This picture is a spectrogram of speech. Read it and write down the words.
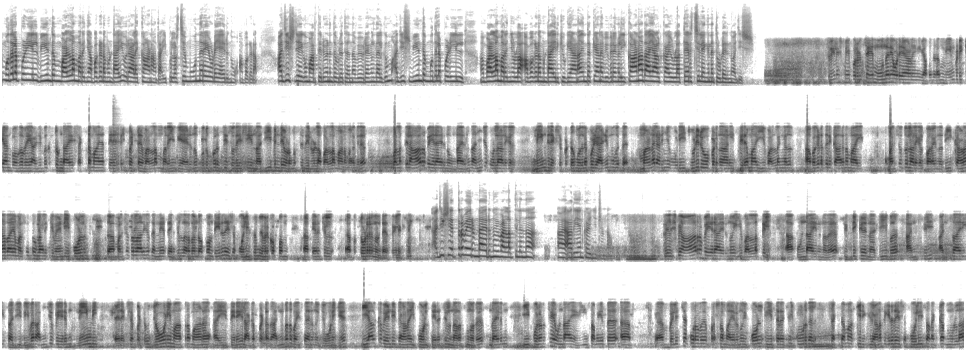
മുതലപ്പുഴയിൽ വീണ്ടും വള്ളം മറിഞ്ഞ അപകടമുണ്ടായി. ഒരാളെ കാണാതായി. പുലർച്ചെ മൂന്നരയോടെയായിരുന്നു അപകടം. അജീഷ് ജയകുമാർ തിരുവനന്തപുരത്ത് നിന്ന് വിവരങ്ങൾ നൽകും. അജീഷ് വീണ്ടും മുതലപ്പുഴയിൽ വള്ളം മറിഞ്ഞുള്ള അപകടമുണ്ടായിരിക്കുകയാണ്. എന്തൊക്കെയാണ് വിവരങ്ങൾ? ഈ കാണാതായ ആൾക്കായുള്ള തെരച്ചിൽ എങ്ങനെ തുടരുന്നു അജീഷ്? ശ്രീലക്ഷ്മി പുലർച്ചെ മൂന്നരയോടെയാണ് ഈ അപകടം. മീൻ പിടിക്കാൻ പോകവെ അഴിമുഖത്തുണ്ടായ ശക്തമായ തിരക്കിൽപ്പെട്ട് വള്ളം മറിയുകയായിരുന്നു. പുതുക്കുറിച്ചി സ്വദേശി നജീബിന്റെ ഉടമസ്ഥതയിലുള്ള വള്ളമാണ് മറിഞ്ഞത്. വള്ളത്തിൽ ആറ് പേരായിരുന്നു ഉണ്ടായിരുന്നത്. അഞ്ച് തൊഴിലാളികൾ നീന്തി രക്ഷപ്പെട്ടു. മുതലപ്പുഴ അഴിമുഖത്ത് മണലടിഞ്ഞുകൂടി ചുഴി രൂപപ്പെടുന്നതാണ് ഈ സ്ഥിരമായി ഈ വള്ളങ്ങൾ അപകടത്തിന് കാരണമായി മത്സ്യത്തൊഴിലാളികൾ പറയുന്നത്. ഈ കാണാതായ മത്സ്യത്തൊഴിലാളിക്ക് വേണ്ടി ഇപ്പോൾ മത്സ്യത്തൊഴിലാളികൾ തന്നെ തെരച്ചിൽ നടന്നുണ്ട്. ഒപ്പം തീരദേശ പോലീസും ഇവർക്കൊപ്പം തെരച്ചിൽ തുടരുന്നുണ്ട് ശ്രീലക്ഷ്മി. അജീഷ് എത്ര പേരുണ്ടായിരുന്നു ഈ വള്ളത്തിൽ നിന്ന് അറിയാൻ കഴിഞ്ഞിട്ടുണ്ടോ? ശ്രീലക്ഷ്മി ആറ് പേരായിരുന്നു ഈ വള്ളത്തിൽ ഉണ്ടായിരുന്നത്. സിദ്ദിഖ് നജീബ് അൻസിൽ അൻസാരി സജീബ്. ഇവർ അഞ്ചു പേരും നീന്തി രക്ഷപ്പെട്ടു. ജോണി മാത്രമാണ് ഈ തിരയിൽ അകപ്പെട്ടത്. അൻപത് വയസ്സായിരുന്നു ജോണിക്ക്. ഇയാൾക്ക് വേണ്ടിയിട്ടാണ് ഇപ്പോൾ തിരച്ചിൽ നടത്തുന്നത്. എന്തായാലും ഈ പുലർച്ചെ ഉണ്ടായ ഈ സമയത്ത് വെളിച്ചക്കുറവ് പ്രശ്നമായിരുന്നു. ഇപ്പോൾ ഈ തെരച്ചിൽ കൂടുതൽ ശക്തമാക്കിയിരിക്കുകയാണ്. തീരദേശ പോലീസ് അടക്കമുള്ള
